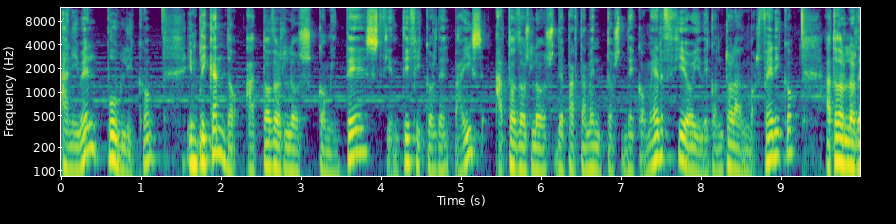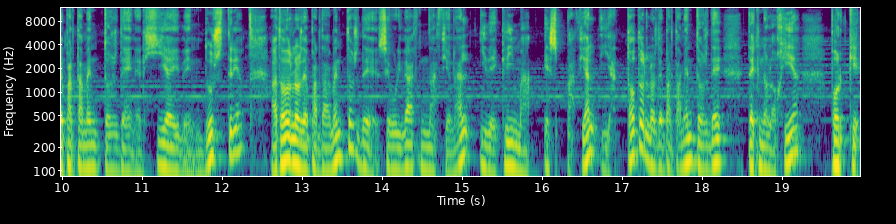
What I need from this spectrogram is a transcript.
a nivel público, implicando a todos los comités científicos del país, a todos los departamentos de comercio y de control atmosférico, a todos los departamentos de energía y de industria, a todos los departamentos de seguridad nacional y de clima espacial y a todos los departamentos de tecnología, porque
